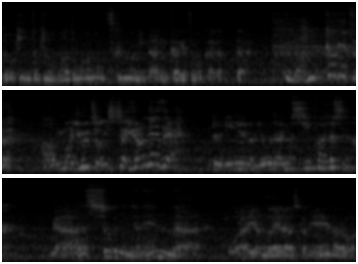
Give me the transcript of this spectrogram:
土器の時もまともなもん作るのに何ヶ月もかかった。何ヶ月？あんま悠長にしちゃいらんねえぜ。ルリネーの容体も心配だしな。ガラス職人じゃねえんだ。トライアンドエラーしかねえだろ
